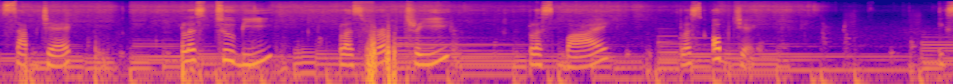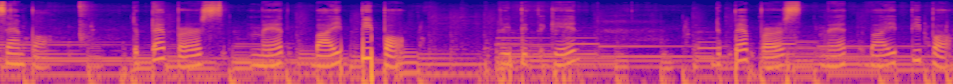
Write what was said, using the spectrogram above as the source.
Subject plus to be plus verb 3 plus by plus object. Example The papers made by people. Repeat again. The papers made by people.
